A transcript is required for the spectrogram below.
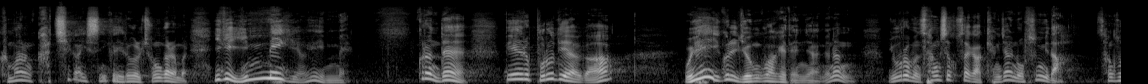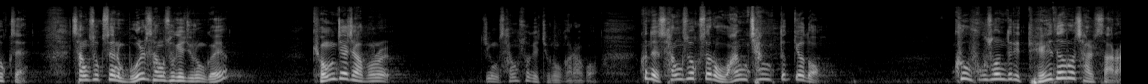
그만한 가치가 있으니까 1억을 주는 거란 말이에요. 이게 인맥이에요, 인맥. 그런데 피에르 부르디아가 왜 이걸 연구하게 됐냐면은 유럽은 상속세가 굉장히 높습니다. 상속세. 상속세는 뭘 상속해 주는 거예요? 경제 자본을 지금 상속해 주는 거라고. 근데 상속세로 왕창 뜯겨도 그 후손들이 대대로 잘 살아.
